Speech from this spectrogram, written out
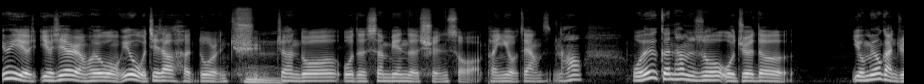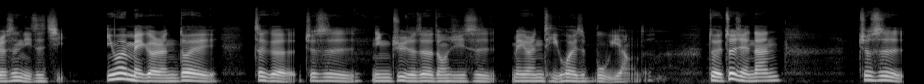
因为有有些人会问我，因为我介绍很多人去，嗯就很多我的身边的选手啊、朋友这样子，然后我会跟他们说，我觉得有没有感觉是你自己，因为每个人对这个就是凝聚的这个东西是每个人体会是不一样的。对，最简单就是，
